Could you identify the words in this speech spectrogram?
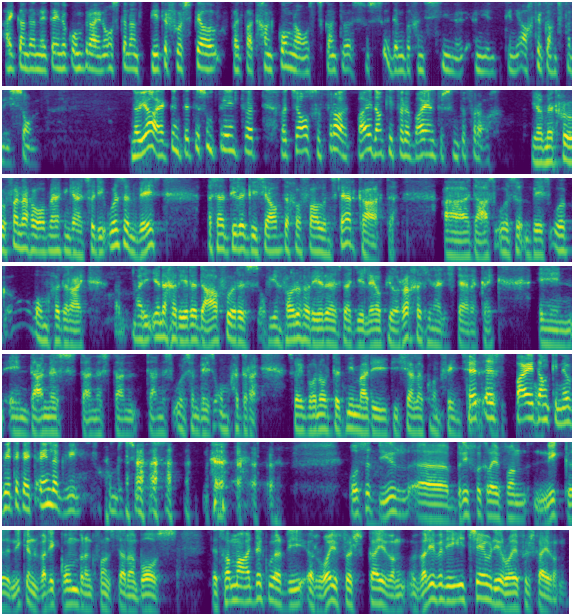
Hy kan dan uiteindelik omdraai en ons kan dan beter voorspel wat wat gaan kom na ons kant toe as ons 'n ding begin sien in die teen die agterkant van die son. Nou ja, ek dink dit is omtrent wat wat Charles gevra het. Baie dankie vir 'n baie interessante vraag. Ja, met gou vinnige opmerking gehad. So die oos en wes is natuurlik dieselfde geval in sterkaarte. Uh daar's oos en wes ook omgedraai. Maar die enige rede daarvoor is of eenvoudige rede is dat jy lê op jou rug as jy na die sterre kyk en en dan is dan is dan dan is oos en wes omgedraai. So ek wonder of dit nie maar die dieselfde konvensie is. Dit is, baie om... dankie. Nou weet ek uiteindelik wie hoekom dit so is. Ons het hier 'n uh, brief gekry van Nick Nick en Willie Kombrink van Stellenbosch. Dit gaan maar eintlik oor die rooi verskywing. Wil jy wil jy iets sê oor die rooi verskywing?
